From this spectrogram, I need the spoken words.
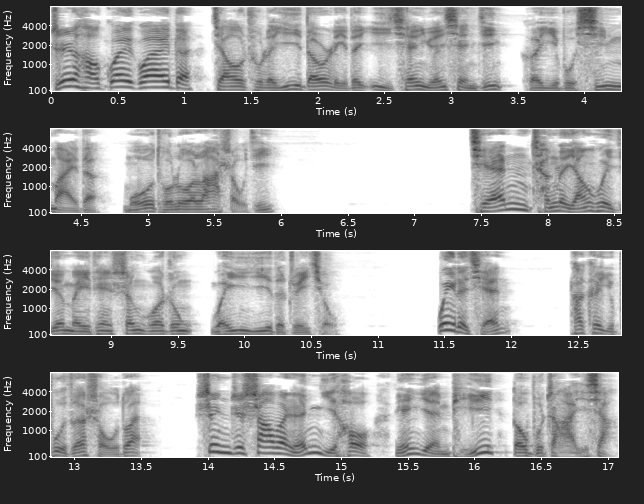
只好乖乖的交出了衣兜里的一千元现金和一部新买的摩托罗拉手机。钱成了杨慧杰每天生活中唯一的追求。为了钱，他可以不择手段，甚至杀完人以后连眼皮都不眨一下。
